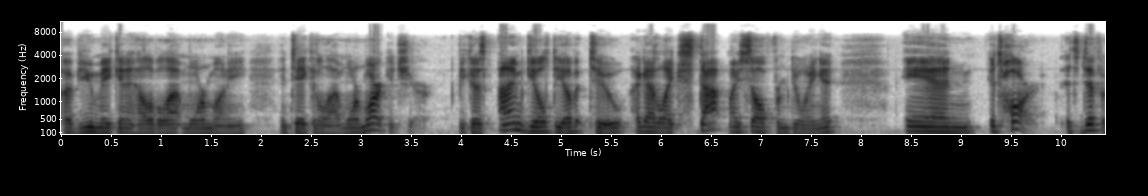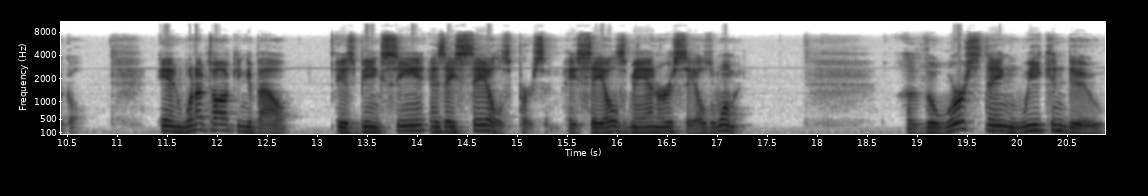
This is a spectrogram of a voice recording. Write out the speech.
of you making a hell of a lot more money and taking a lot more market share because I'm guilty of it too. I got to like stop myself from doing it and it's hard. It's difficult. And what I'm talking about is being seen as a salesperson, a salesman, or a saleswoman. Uh, the worst thing we can do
